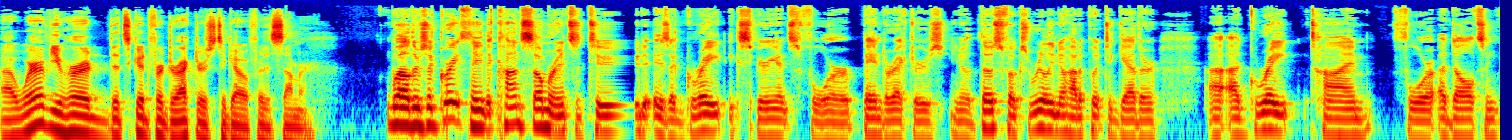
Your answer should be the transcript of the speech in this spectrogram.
uh, where have you heard that's good for directors to go for the summer? Well, there's a great thing. The Conn Selmer Institute is a great experience for band directors. You know, those folks really know how to put together uh, a great time for adults and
